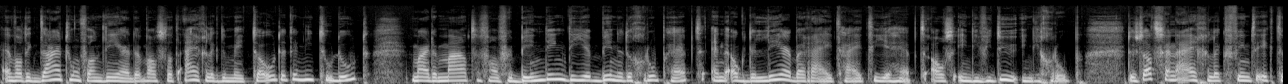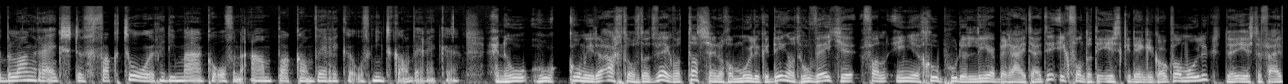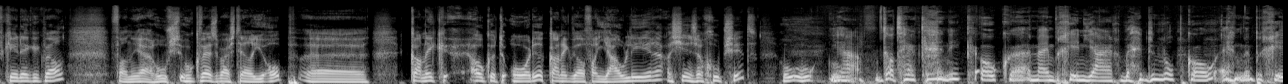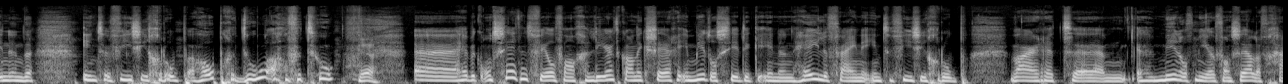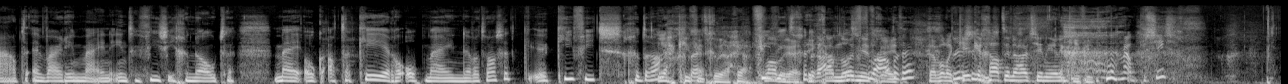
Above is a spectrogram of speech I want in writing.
En wat ik daar toen van leerde was dat eigenlijk de methode er niet toe doet, maar de mate van verbinding die je binnen de groep hebt en ook de leerbereidheid die je hebt als individu in die groep. Dus dat zijn eigenlijk, vind ik, de belangrijkste factoren die maken of een aanpak kan werken of niet kan werken. En hoe, hoe kom je erachter of dat werkt? Want dat zijn nogal moeilijke dingen. Want hoe weet je van in je groep hoe de leerbereidheid is? Ik vond het de eerste keer denk ik ook wel moeilijk. De eerste vijf keer denk ik wel. Van ja, hoe, hoe kwetsbaar stel je op? Uh, kan ik ook het oordeel? Kan ik wel van jou leren als je in zo'n groep zit? Hoe, hoe, hoe- Ja, dat herken ik. Ook eh, mijn beginjaren bij de NOPCO en mijn beginnende intervisiegroepen. Hoop gedoe af en toe. Ja. Eh, heb ik ontzettend veel van geleerd, kan ik zeggen. Inmiddels zit ik in een hele fijne intervisiegroep. Waar het eh, eh, min of meer vanzelf gaat. En waarin mijn intervisiegenoten mij ook attackeren op mijn, eh, wat was het, kiefietsgedrag. Ja, kiefietgedrag. Ja, fladderen. Ik ga hem nooit meer vergeten. We hebben wel een Precies. kikker gehad in de uitzending en een kiefiet. Nou, precies.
